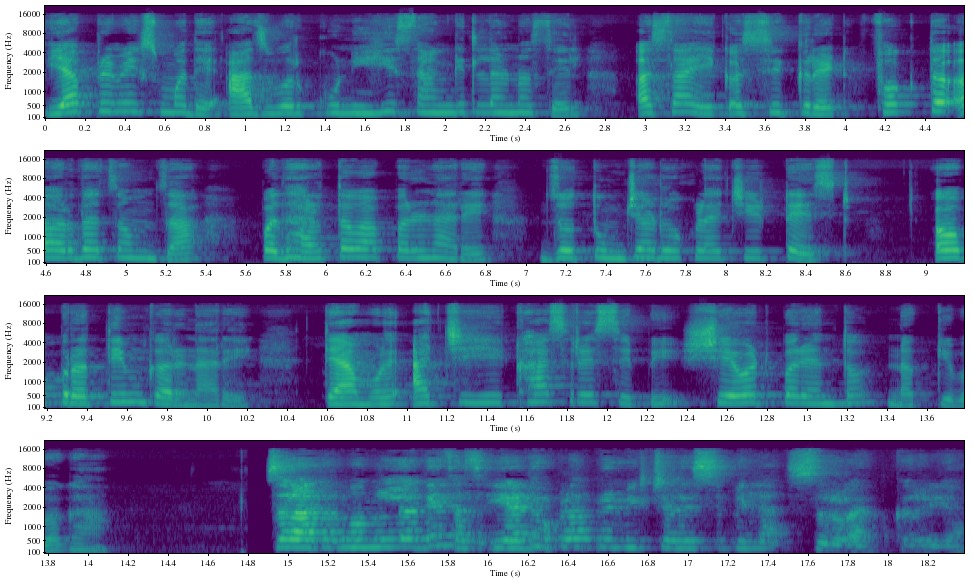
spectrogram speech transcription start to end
या प्रिमिक्समध्ये आजवर कुणीही सांगितलं नसेल असा एक सिक्रेट फक्त अर्धा चमचा पदार्थ वापरणारे जो तुमच्या ढोकळ्याची टेस्ट अप्रतिम करणारे. त्यामुळे आजची ही खास रेसिपी शेवटपर्यंत नक्की बघा. चला तर मग लगेचच या ढोकळा प्रिमिक्सच्या रेसिपीला सुरुवात करूया.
